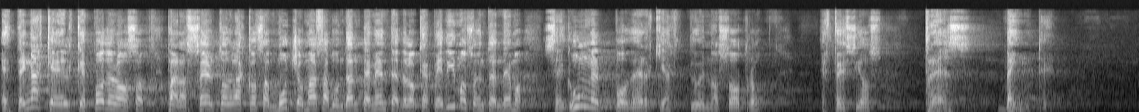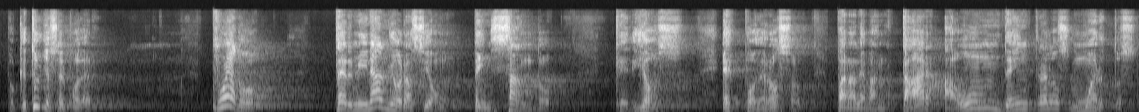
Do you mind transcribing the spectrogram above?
está en aquel que es poderoso para hacer todas las cosas mucho más abundantemente de lo que pedimos o entendemos, según el poder que actúa en nosotros. Efesios 3:20. Porque tuyo es el poder. Puedo terminar mi oración pensando que Dios es poderoso para levantar aún de entre los muertos,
